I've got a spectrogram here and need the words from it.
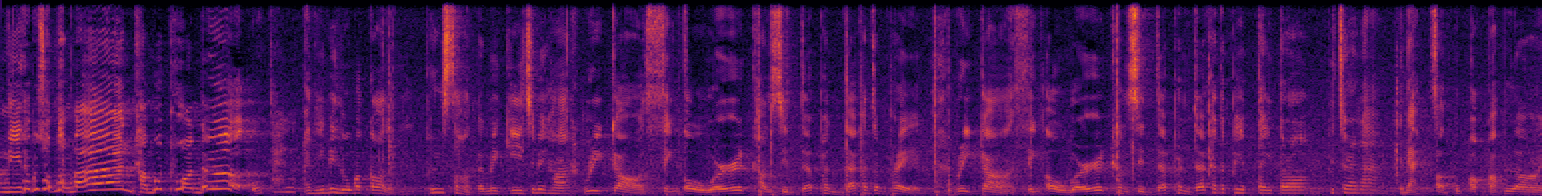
ำนี้ท่านผู้ชมทางบ้านคำว่า ponder โอ้ตายละอันนี้ไม่รู้มาก่อนเหรอเนี่ยเพิ่งสอนไปเมื่อกี้ใช่ไหมคะ regard think over consider ponder contemplate regard think over consider ponder contemplate ไตรตรองพิจารณาเห็นไหมสอนปุ๊บออกปั๊บเลย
